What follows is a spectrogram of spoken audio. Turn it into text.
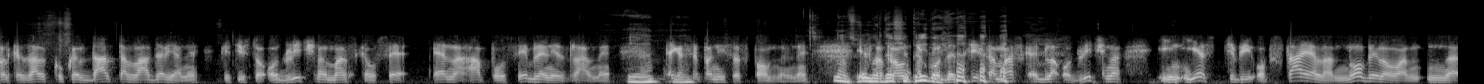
prikazali kot da ta vadarja, ki je tisto odlična maska, vse ena A posebljanje zdrav. Ja, Tega ja. se pa niso spomnili. No, morda še pride. Tako, tista maska je bila odlična in jaz, če bi obstajala Nobelova na,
